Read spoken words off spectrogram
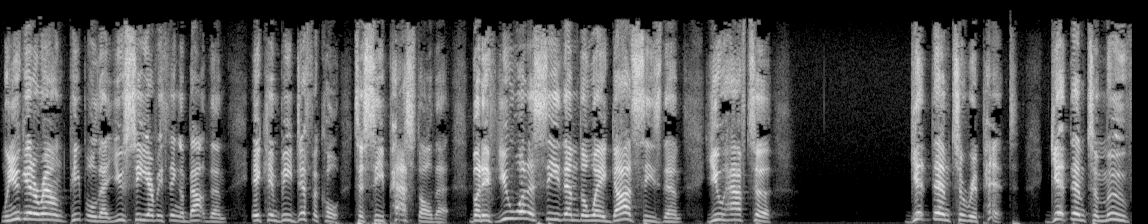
When you get around people that you see everything about them, it can be difficult to see past all that. But if you want to see them the way God sees them, you have to get them to repent. Get them to move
